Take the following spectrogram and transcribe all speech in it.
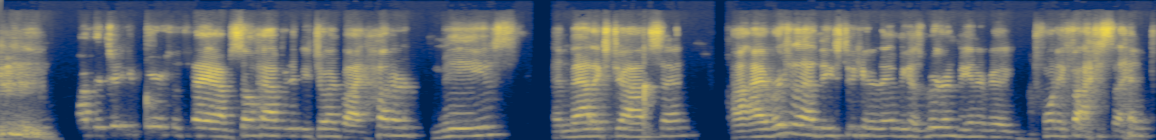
On the Jacob Pearson today, I'm so happy to be joined by Hunter Meives and Madix Johnson. Uh, I originally had these two here today because we are going to be interviewing 25 Cent,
